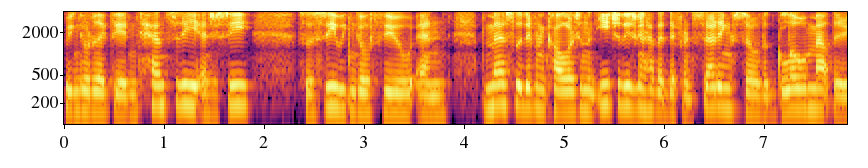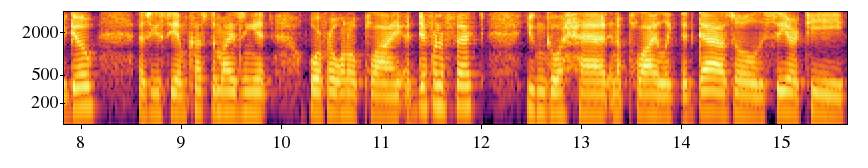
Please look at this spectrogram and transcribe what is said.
We can go to like the intensity and you see, so see we can go through and mess with the different colors and then each of these are going to have the different settings. So the glow amount, there you go. As you can see I'm customizing it or if I want to apply a different effect, you can go ahead and apply like the dazzle, the CRT,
